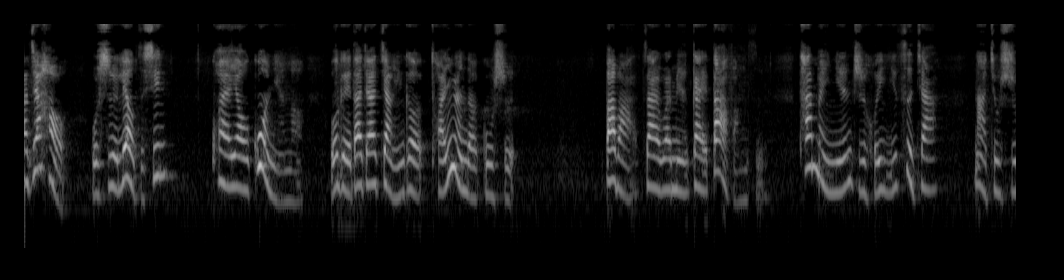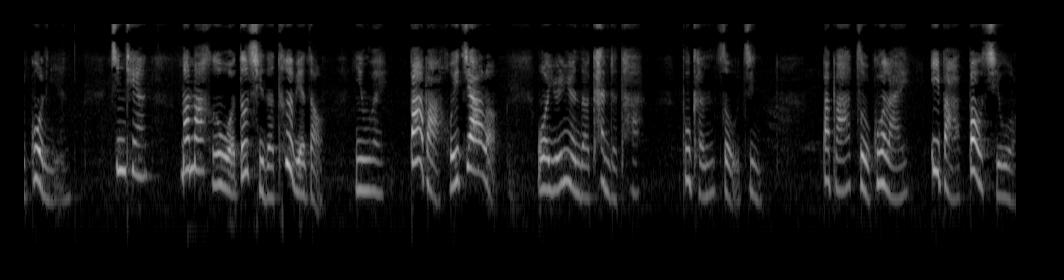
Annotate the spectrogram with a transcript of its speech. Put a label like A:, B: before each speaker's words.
A: 大家好，我是廖子欣。快要过年了，我给大家讲一个团圆的故事。爸爸在外面盖大房子，他每年只回一次家，那就是过年。今天妈妈和我都起得特别早，因为爸爸回家了。我远远的看着他，不肯走近。爸爸走过来，一把抱起我，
